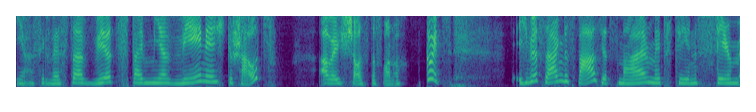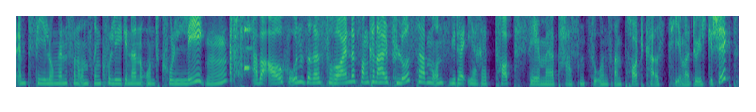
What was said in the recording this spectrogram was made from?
Ja, Silvester wird bei mir wenig geschaut, aber ich schaue es davor noch. Gut. Ich würde sagen, das war's jetzt mal mit den Filmempfehlungen von unseren Kolleginnen und Kollegen. Aber auch unsere Freunde von Kanal Plus haben uns wieder ihre Top-Filme passend zu unserem Podcast-Thema durchgeschickt.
